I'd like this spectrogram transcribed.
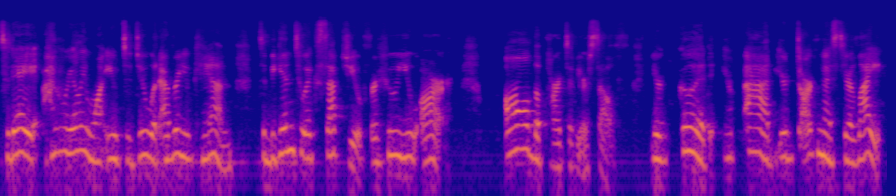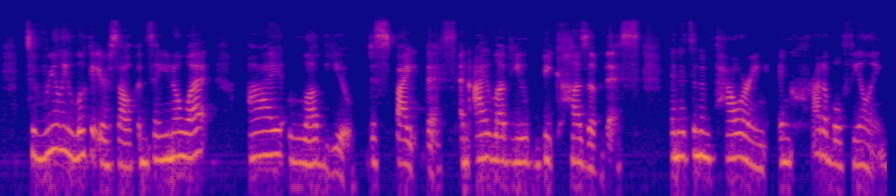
today, I really want you to do whatever you can to begin to accept you for who you are, all the parts of yourself your good, your bad, your darkness, your light, to really look at yourself and say, you know what? I love you despite this, and I love you because of this. And it's an empowering, incredible feeling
